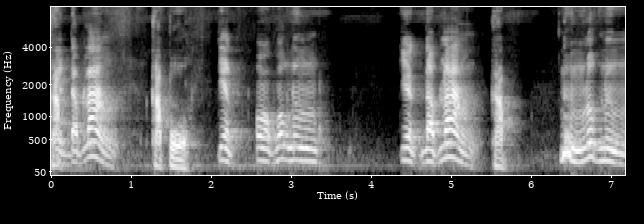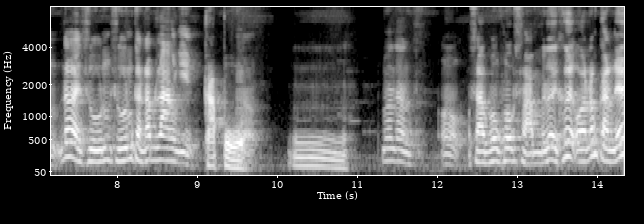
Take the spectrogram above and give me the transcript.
เจ็ดดับล่างครับปูเจ็ดออกพวกหนึ่งเจ็ดดับล่างครับหนึ่งลบหนึ่งได้ศูนย์ศูนย์กับดับล่างอีกครับปูอืมนั่นนั่นออกสามหกหกสามไปเลยเคยออกน้ำกันเด้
